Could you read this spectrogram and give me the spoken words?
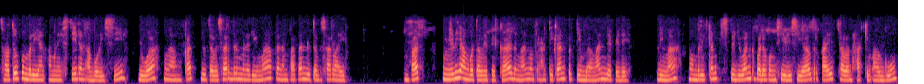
satu pemberian amnesti dan abolisi, dua mengangkat duta besar dan menerima penempatan duta besar lain. Empat, memilih anggota BPK dengan memperhatikan pertimbangan DPD. Lima, memberikan persetujuan kepada Komisi Yudisial terkait calon hakim agung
